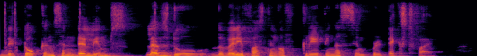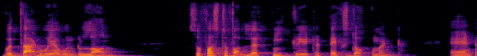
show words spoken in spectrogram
the tokens and delims, let's do the very first thing of creating a simple text file. With that, we are going to learn. So first of all, let me create a text document and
